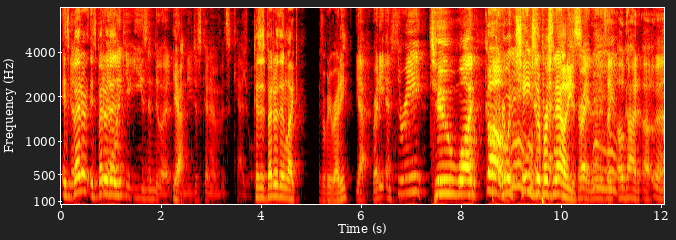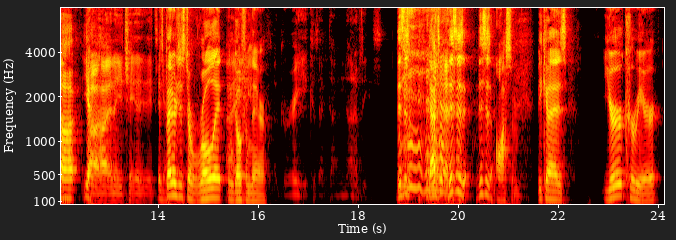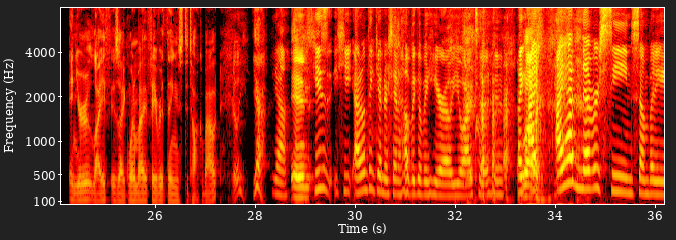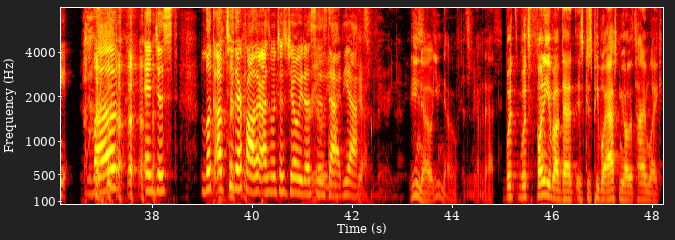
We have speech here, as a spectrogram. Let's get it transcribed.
It's good. better. It's better Like, I than like you ease into it. Yeah. And you just kind of it's casual. because it's better than like everybody ready. Yeah. Ready and three, Two, one, go. Everyone change their personalities. Right, and then it's like, oh god, uh, uh, Uh, yeah. uh, and then you change. It's, It's yeah, better just to roll it and go from there. Agree, because I've done none of these. This is that's this is this is awesome because your career and your life is like one of my favorite things to talk about. Really? Yeah. Yeah. And He's he. I don't think you understand how big of a hero you are to him. Like Well- I, I have never seen somebody love and just look up to their father as much as Joey does to his dad. Yeah. yeah. That's very nice. You know, you know, That's you very know that. What What's funny about that is because people ask me all the time, like,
